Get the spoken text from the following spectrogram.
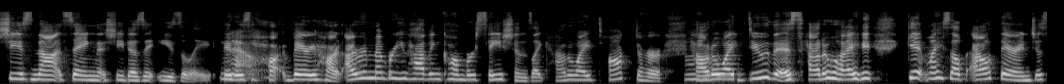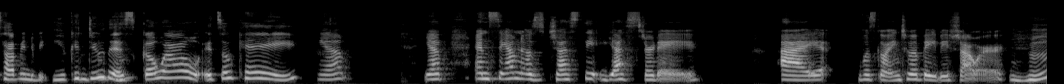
She's not saying that she does it easily. It is No. hard, very hard. I remember you having conversations like, how do I talk to her? How do Mhm. I do this? How do I get myself out there and just having to be, you can do this. Go out. It's okay. Yep. Yep. And Sam knows just the yesterday I was going to a baby shower hmm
